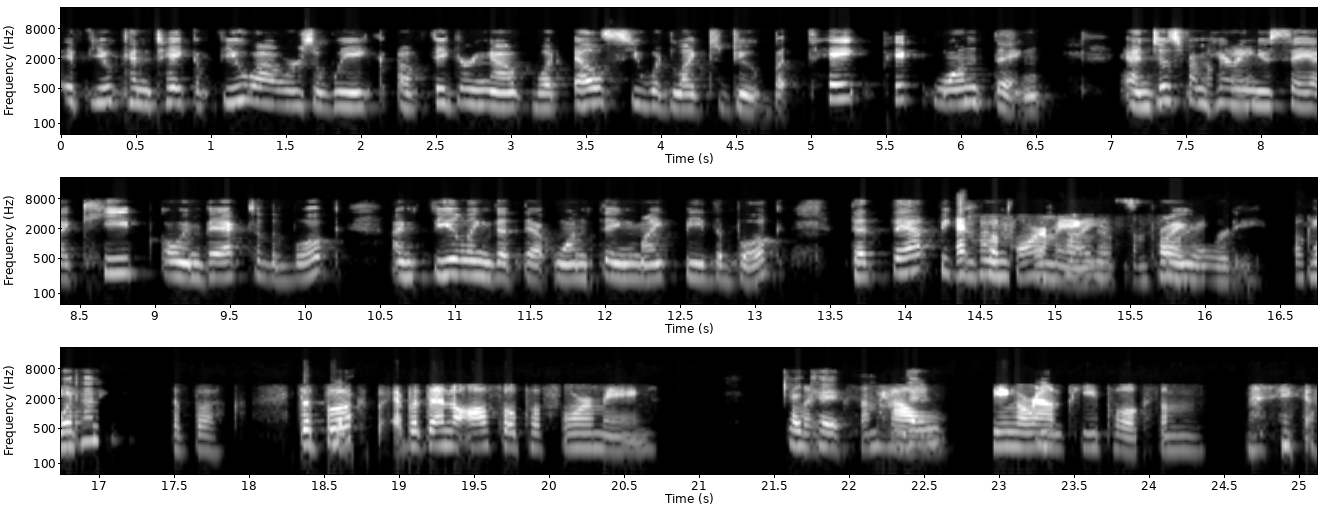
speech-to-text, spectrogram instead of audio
if you can take a few hours a week of figuring out what else you would like to do. But take pick one thing. And just from hearing you say, I keep going back to the book, I'm feeling that that one thing might be the book, that that becomes the performing priority. Okay. What, honey? The book. The book, but then also performing. like Okay. somehow Then- being around people because I'm. yeah.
